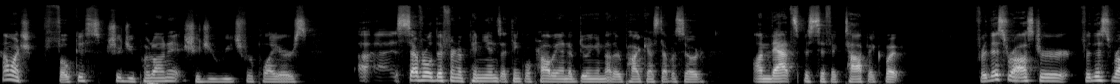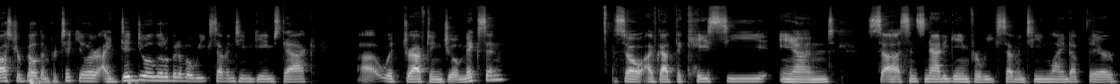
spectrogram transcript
how much focus should you put on it? Should you reach for players? Uh, several different opinions. I think we'll probably end up doing another podcast episode on that specific topic. But for this roster, for this roster build in particular, I did do a little bit of a week 17 game stack uh, with drafting Joe Mixon. So I've got the KC and uh, Cincinnati game for week 17 lined up there.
